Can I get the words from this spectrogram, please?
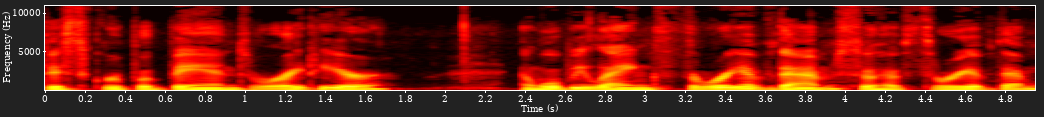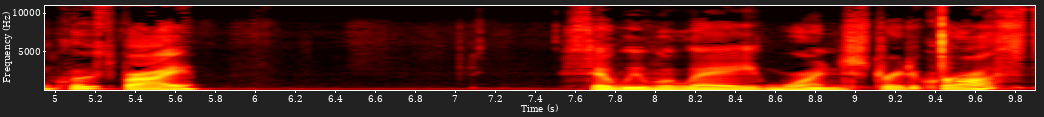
this group of bands right here. And we'll be laying three of them, so have three of them close by. So we will lay one straight across.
